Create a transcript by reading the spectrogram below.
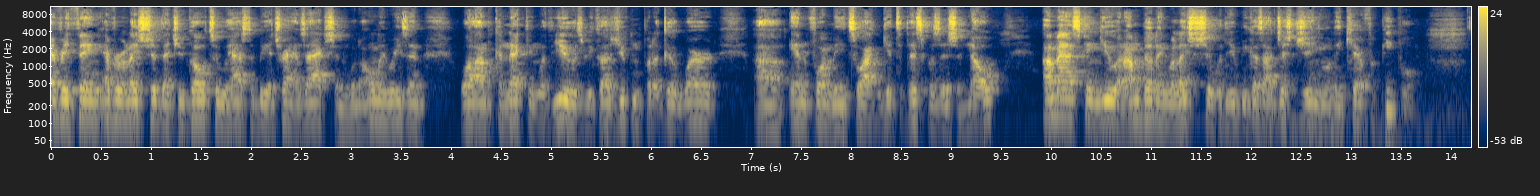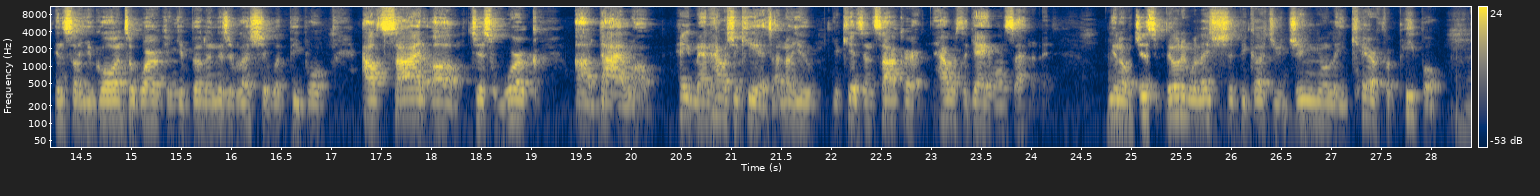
everything, every relationship that you go to has to be a transaction. Well, the only reason why I'm connecting with you is because you can put a good word uh, in for me so I can get to this position. No, I'm asking you and I'm building relationship with you because I just genuinely care for people. And so you go into work and you're building this relationship with people outside of just work uh, dialogue. Hey man, how's your kids? I know you your kids in soccer. How was the game on Saturday? You know, just building relationships because you genuinely care for people. Mm-hmm.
